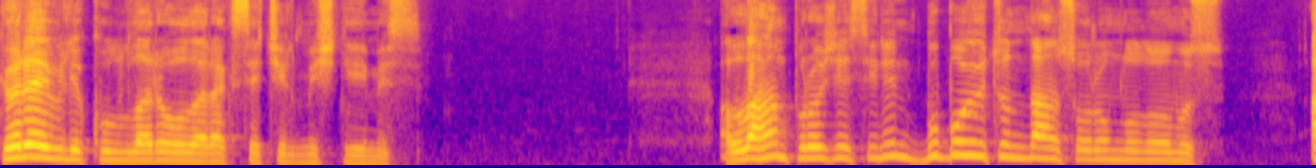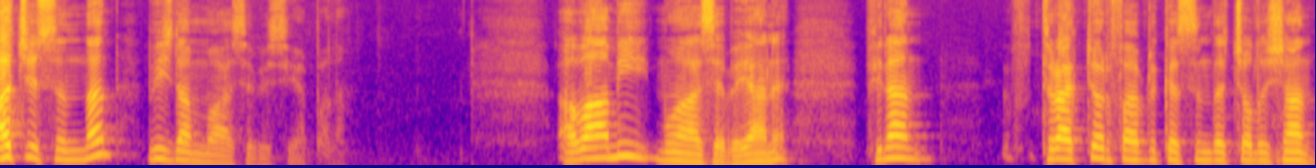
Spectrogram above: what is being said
görevli kulları olarak seçilmişliğimiz. Allah'ın projesinin bu boyutundan sorumluluğumuz açısından vicdan muhasebesi yapalım. Avami muhasebe yani filan traktör fabrikasında çalışan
